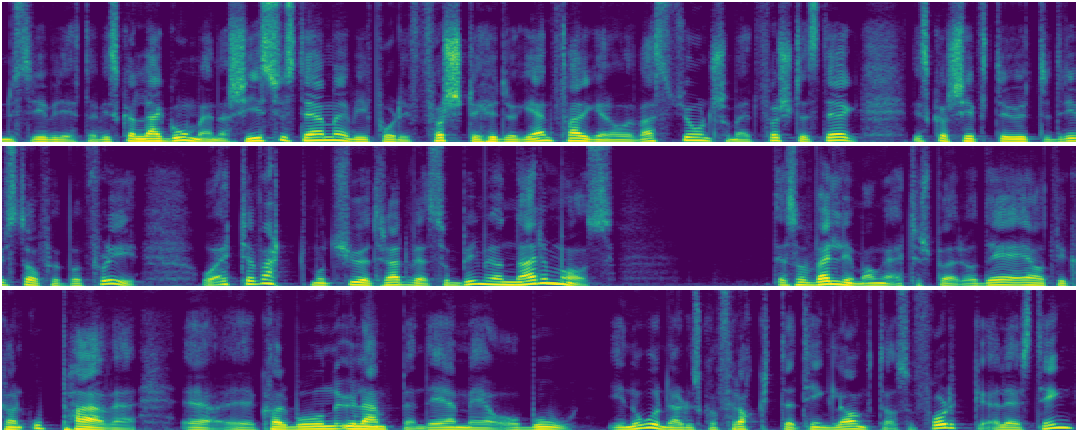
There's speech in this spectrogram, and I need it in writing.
industribedrifter. Vi skal legge om energisystemet. Vi får de første hydrogenfergene over Vestfjorden som er et første steg. Vi skal skifte ut drivstoffet på fly. Og etter hvert mot 2030 så begynner vi å nærme oss det som veldig mange etterspør. Og det er at vi kan oppheve eh, karbonulempen det er med å bo i nord, der du skal frakte ting langt, altså folk eller ting,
